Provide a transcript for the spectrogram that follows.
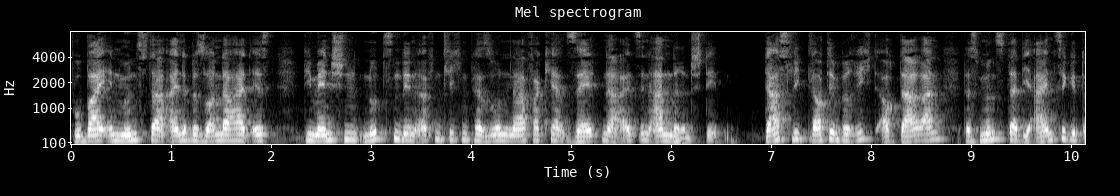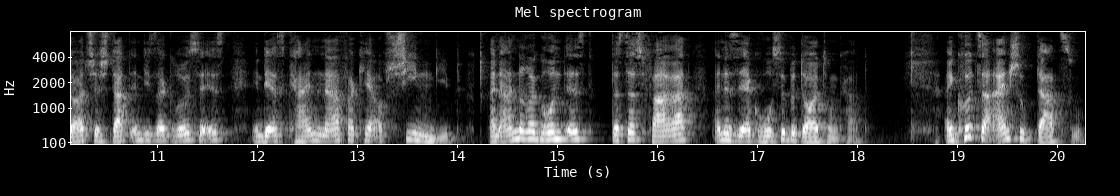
wobei in Münster eine Besonderheit ist, die Menschen nutzen den öffentlichen Personennahverkehr seltener als in anderen Städten. Das liegt laut dem Bericht auch daran, dass Münster die einzige deutsche Stadt in dieser Größe ist, in der es keinen Nahverkehr auf Schienen gibt. Ein anderer Grund ist, dass das Fahrrad eine sehr große Bedeutung hat. Ein kurzer Einschub dazu.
